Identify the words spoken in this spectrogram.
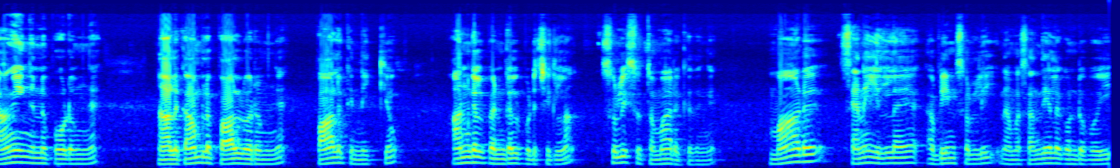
காங்கேயங்கன்று போடுங்க? நாலு காம்பில் பால் வருங்க. பாலுக்கு நிற்கும் ஆண்கள் பெண்கள் பிடிச்சிக்கலாம். சுழி சுத்தமாக இருக்குதுங்க. மாடு செனை இல்லை அப்படின்னு சொல்லி நம்ம சந்தையில் கொண்டு போய்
